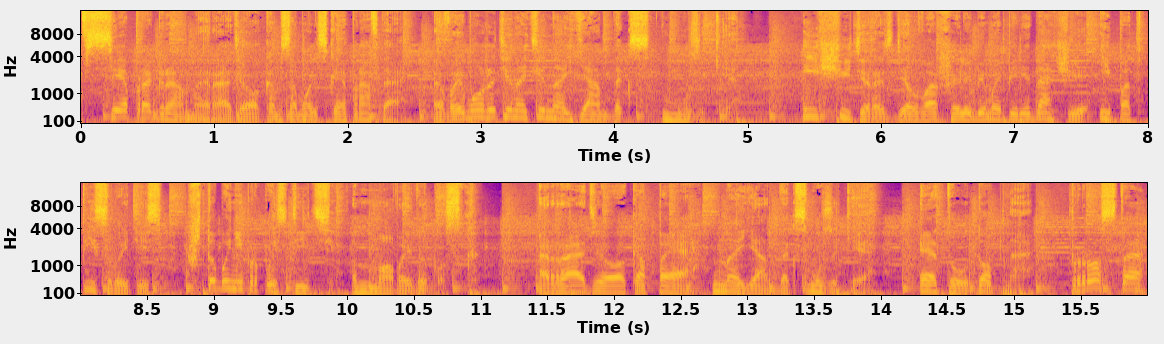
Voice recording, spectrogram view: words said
Все программы радио Комсомольская правда вы можете найти на Яндекс Музыке. Ищите раздел вашей любимой передачи и подписывайтесь, чтобы не пропустить новый выпуск. Радио КП на Яндекс Музыке. Это удобно, просто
